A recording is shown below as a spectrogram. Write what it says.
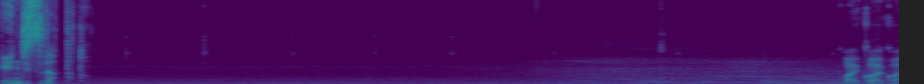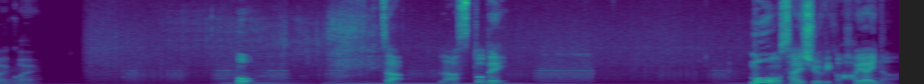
現実だったと。怖い怖い怖い怖い。おザ・ラストデイ。もう最終日が早いな。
